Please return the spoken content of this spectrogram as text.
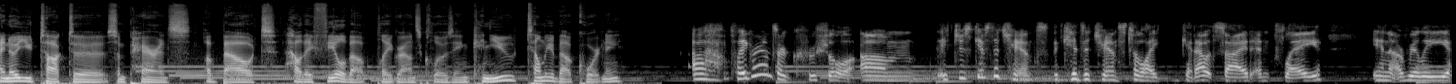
I know you talked to some parents about how they feel about playgrounds closing. Can you tell me about Courtney? Uh, playgrounds are crucial. Um, it just gives the chance, the kids a chance to like get outside and play in a really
